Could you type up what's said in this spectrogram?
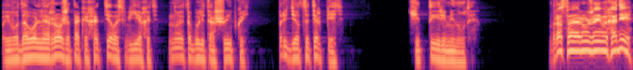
По его довольной роже так и хотелось въехать, но это будет ошибкой. Придется терпеть. Четыре минуты. «Бросай оружие и выходи!»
